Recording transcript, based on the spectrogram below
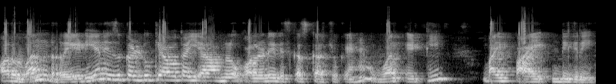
और one radian is equal to क्या होता है? ये हम लोग ऑलरेडी डिस्कस कर चुके हैं 180 एट्टी बाई पाई डिग्री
